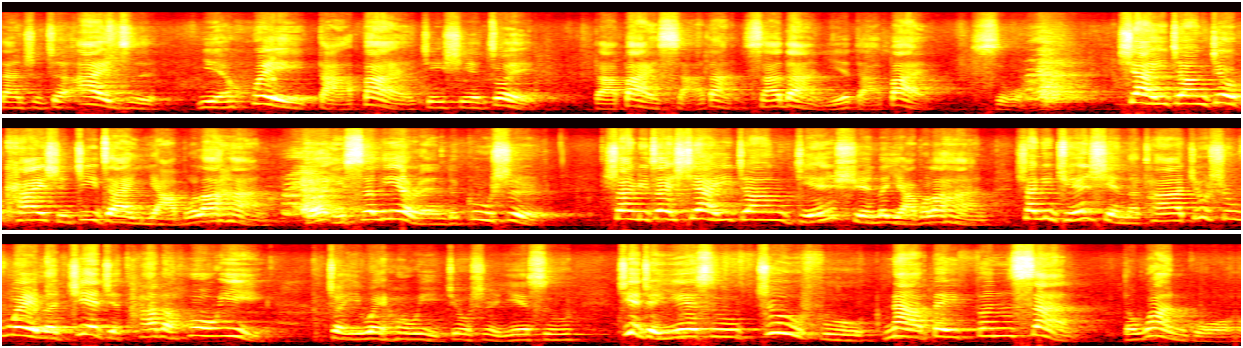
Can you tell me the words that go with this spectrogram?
但是这爱子也会打败这些罪，打败撒旦，撒旦也打败死亡。下一章就开始记载亚伯拉罕和以色列人的故事。上帝在下一章拣选了亚伯拉罕，上帝拣选了他，就是为了借着他的后裔，这一位后裔就是耶稣，借着耶稣祝福那被分散的万国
